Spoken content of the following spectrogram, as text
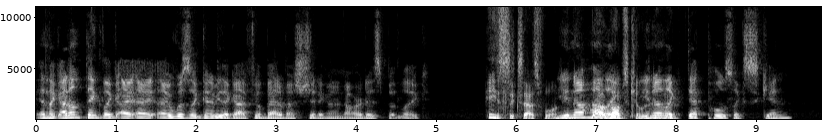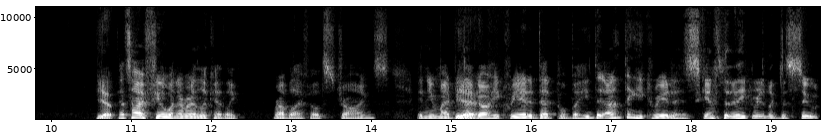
and like I don't think like I I, I was like gonna be like guy. I feel bad about shitting on an artist, but like he's successful I mean, you know how Rob, like rob's killing you know like Deadpool's like skin. yep That's how I feel whenever I look at like Rob Liefeld's drawings. And you might be like, "Oh, he created Deadpool," but he did. I don't think he created his skin. he created like the suit.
